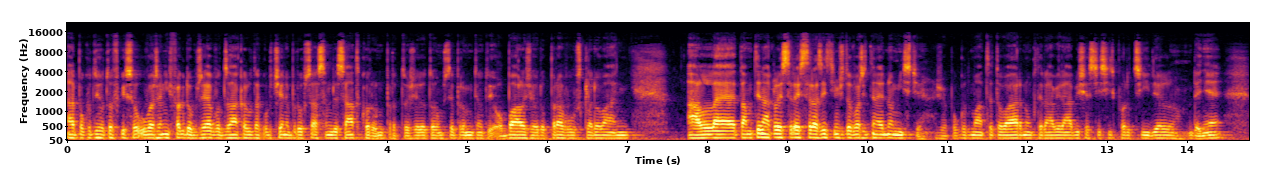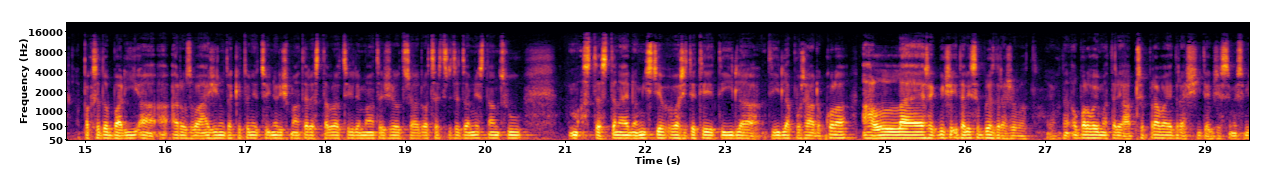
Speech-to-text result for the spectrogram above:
Ale pokud ty hotovky jsou uvařený fakt dobře a od základu, tak určitě nebudou stát 70 korun, protože do toho musíte promítnout ty obal, že jo, dopravu, skladování. Ale tam ty náklady se dají srazit tím, že to vaříte na jednom místě. Že pokud máte továrnu, která vyrábí 6 000 porcí jídel denně pak se to balí a, a, a rozváží, no tak je to něco jiného, když máte restauraci, kde máte že jo, třeba 20-30 zaměstnanců, jste, jste na jednom místě, vaříte ty, ty, jídla, ty jídla pořád dokola, ale řekl bych, že i tady se bude zdražovat. Jo. Ten obalový materiál, přeprava je dražší, takže si myslím,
